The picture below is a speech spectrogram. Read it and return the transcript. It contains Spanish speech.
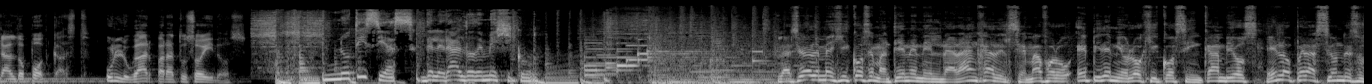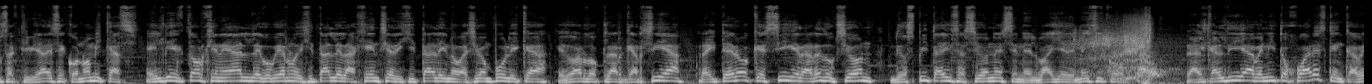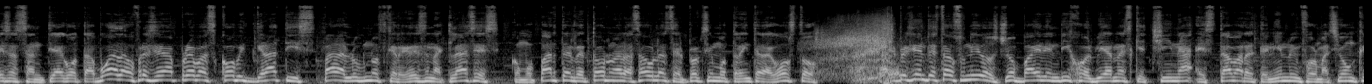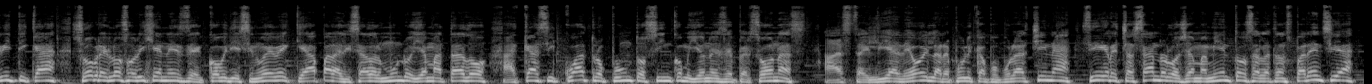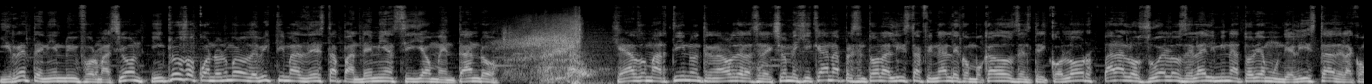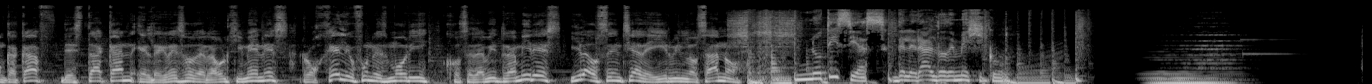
Heraldo Podcast, un lugar para tus oídos. Noticias del Heraldo de México. La Ciudad de México se mantiene en el naranja del semáforo epidemiológico sin cambios en la operación de sus actividades económicas. El director general de Gobierno Digital de la Agencia Digital de Innovación Pública, Eduardo Clark García, reiteró que sigue la reducción de hospitalizaciones en el Valle de México. La alcaldía Benito Juárez, que encabeza Santiago Tabuada, ofrecerá pruebas COVID gratis para alumnos que regresen a clases, como parte del retorno a las aulas el próximo 30 de agosto. El presidente de Estados Unidos, Joe Biden, dijo el viernes que China estaba reteniendo información crítica sobre los orígenes del COVID-19 que ha paralizado al mundo y ha matado a casi 4.5 millones de personas. Hasta el día de hoy, la República Popular China sigue rechazando los llamamientos a la transparencia y reteniendo información, incluso cuando el número de víctimas de esta pandemia sigue aumentando. Gerardo Martino, entrenador de la selección mexicana, presentó la lista final de convocados del tricolor para los duelos de la eliminatoria mundialista de la CONCACAF. Destacan el regreso de Raúl Jiménez, Rogelio Funes Mori, José David Ramírez y la ausencia de Irving Lozano. Noticias del Heraldo de México.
